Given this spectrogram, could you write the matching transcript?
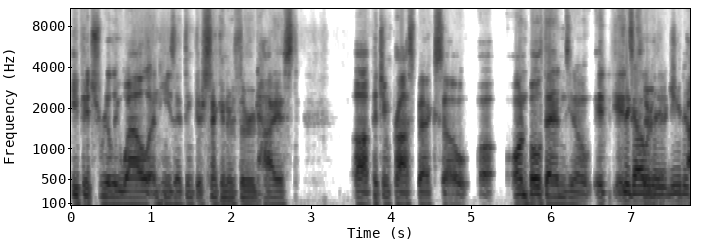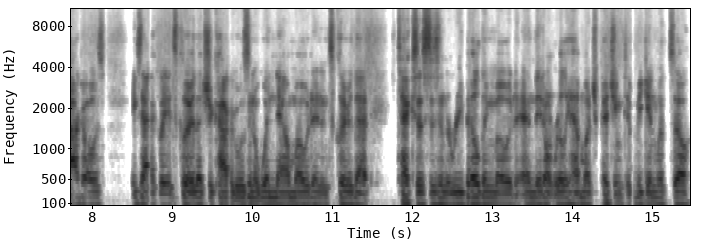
he pitched really well, and he's I think their second or third highest uh, pitching prospect. So uh, on both ends, you know, it, it's clear that. Chicago is exactly. It's clear that Chicago is in a win now mode, and it's clear that Texas is in a rebuilding mode, and they don't really have much pitching to begin with. So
